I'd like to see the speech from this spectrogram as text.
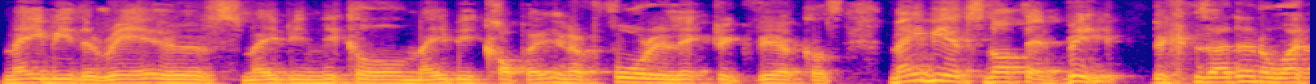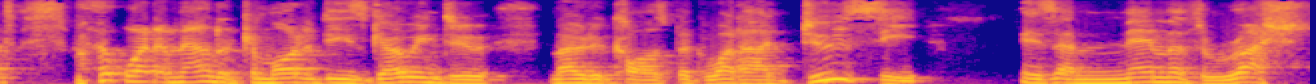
maybe the rare earths, maybe nickel, maybe copper, you know, for electric vehicles. Maybe it's not that big because I don't know what, what amount of commodities go into motor cars. But what I do see is a mammoth rush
